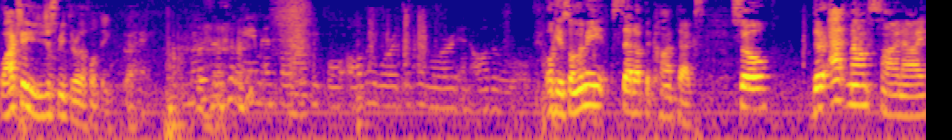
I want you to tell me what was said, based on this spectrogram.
Well, actually, you just read through the whole thing. Go ahead. Moses came and told the people all the words of the Lord and all the rules. Okay, so let me set up the context. So they're at Mount Sinai.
